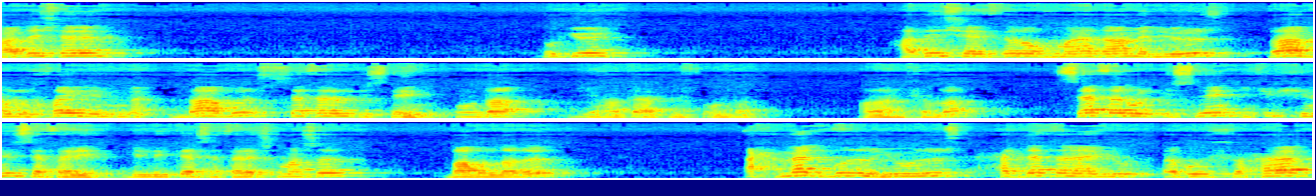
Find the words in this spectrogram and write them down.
Kardeşlerim, bugün hadis-i şerifleri okumaya devam ediyoruz. Babul haylim babul seferül isneyn. Orada bir hata yapmıştım onu da alalım inşallah. Seferül isneyn iki kişinin seferi. Birlikte sefere çıkması babındadır. Ahmed bin Yunus haddetena Ebu Şuhab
